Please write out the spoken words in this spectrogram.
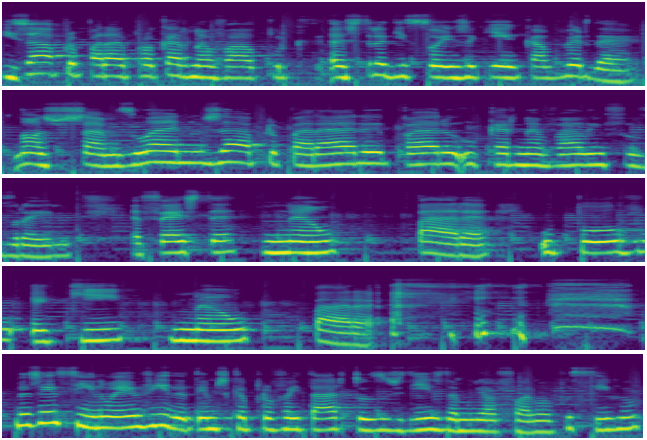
e já a preparar para o Carnaval, porque as tradições aqui em Cabo Verde é nós fechamos o ano já a preparar para o Carnaval em Fevereiro. A festa não para, o povo aqui não para. Mas é assim, não é a vida, temos que aproveitar todos os dias da melhor forma possível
